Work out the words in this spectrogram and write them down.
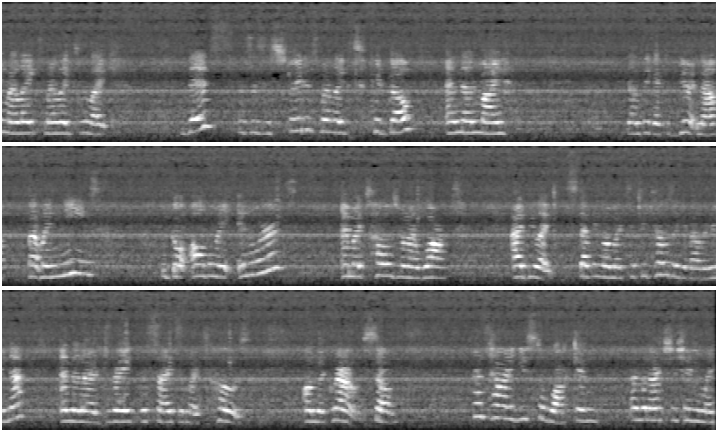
my legs. My legs were like this. This is as straight as my legs could go. And then my, don't think I could do it now, but my knees would go all the way inwards. And my toes, when I walked, I'd be like stepping on my tippy toes like a ballerina. And then I'd drag the sides of my toes on the ground. So that's how I used to walk. And I'm going to actually show you my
